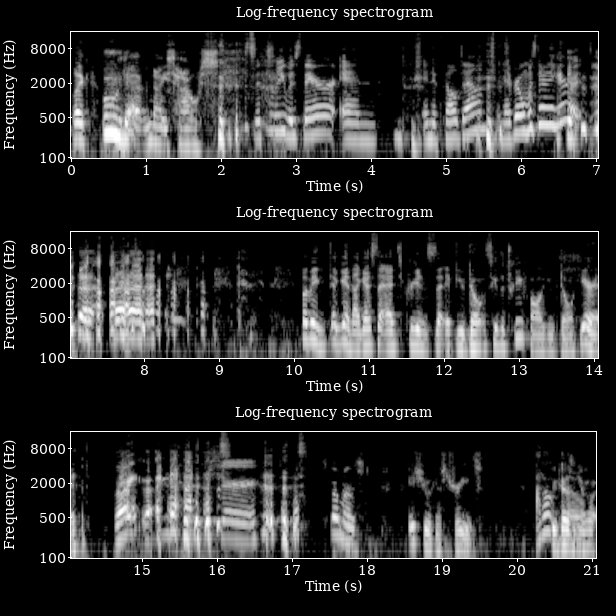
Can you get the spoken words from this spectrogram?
Like, ooh, that nice house. The tree was there and and it fell down and everyone was there to hear it. But I mean, again, I guess that adds credence that if you don't see the tree fall, you don't hear it. right? Sure. What's Goemon's issue against trees? I don't Because know. you know,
